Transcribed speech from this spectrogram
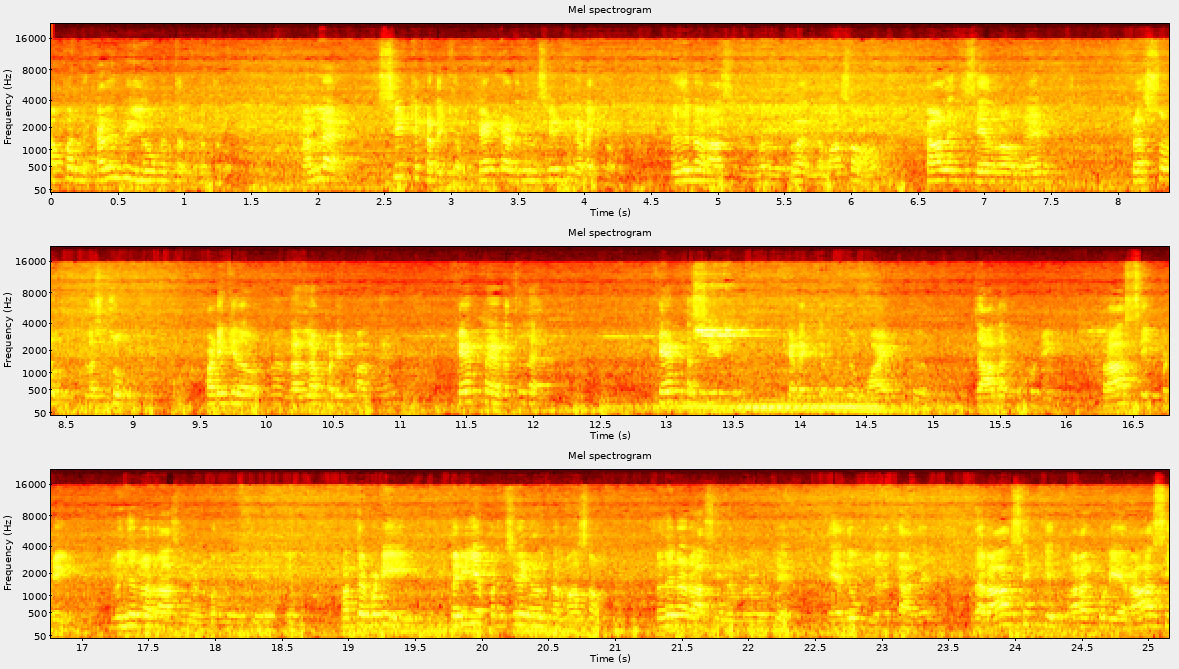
அப்போ அந்த கல்வி யோகத்தை கொடுத்துரும் நல்ல சீட்டு கிடைக்கும். கேட்ட இடத்துல சீட்டு கிடைக்கும். மிதுன ராசி நண்பர்களுக்குலாம் இந்த மாதம் காலேஜ் சேர்றவங்க ப்ளஸ் ஒன் ப்ளஸ் டூ படிக்கிறவங்க நல்லா படிப்பாங்க. கேட்ட இடத்துல கேட்ட சீட்டு கிடைக்கிறதுக்கு வாய்ப்பு ஜாதகப்படி ராசிப்படி மிதுன ராசி நண்பர்களுக்கு இருக்கு. மற்றபடி பெரிய பிரச்சனைகள் இந்த மாதம் மிதுன ராசி நண்பர்களுக்கு எதுவும் இருக்காது. இந்த ராசிக்கு வரக்கூடிய ராசி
